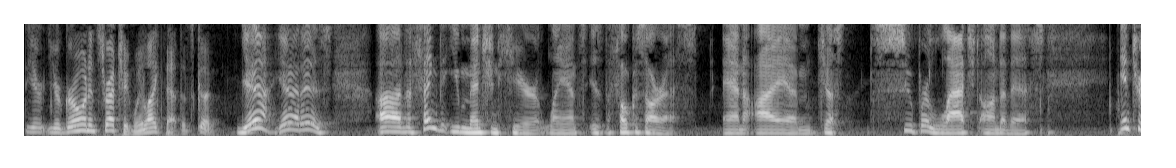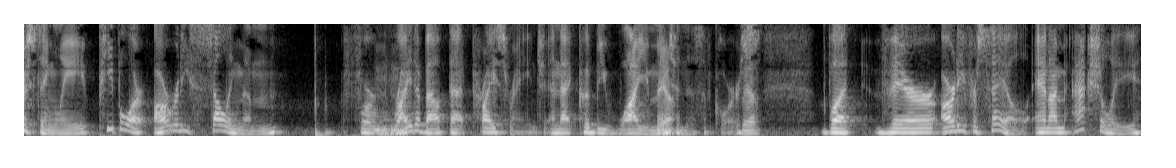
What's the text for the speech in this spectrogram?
you're, you're growing and stretching. We like that. That's good. Yeah, yeah, it is. Uh, the thing that you mentioned here, Lance, is the Focus RS, and I am just super latched onto this. Interestingly, people are already selling them for Mm-hmm. right about that price range, and that could be why you mentioned this, of course. But they're already for sale, and I'm actually.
